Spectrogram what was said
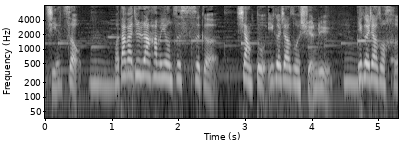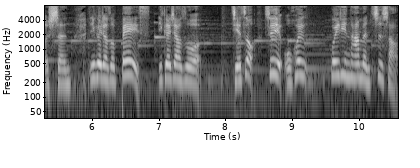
节奏？嗯，我大概就让他们用这四个向度，一个叫做旋律，一个叫做和声，一个叫做 bass，，一个叫做节奏。所以我会规定他们至少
